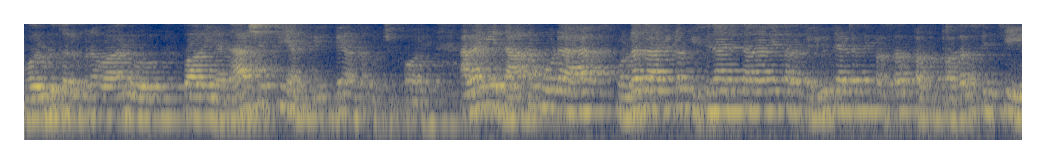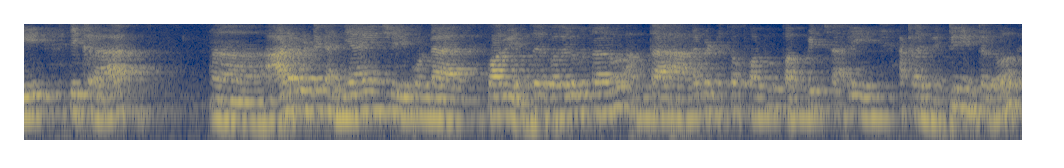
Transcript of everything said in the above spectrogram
వరుడు తరపున వారు వారు యథాశక్తి ఎంత ఇస్తే అంత పుచ్చుకోవాలి. అలాగే దాత కూడా ఉన్న దానిలో పిసినారితనాన్ని తన తెలివితేటని ప్రస ప్ర- ప్రదర్శించి ఇక్కడ ఆడబిడ్డకి అన్యాయం చేయకుండా వారు ఎంత ఇవ్వగలుగుతారో అంత ఆడబిడ్డతో పాటు పంపించాలి. అక్కడ మెట్టినింటలో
